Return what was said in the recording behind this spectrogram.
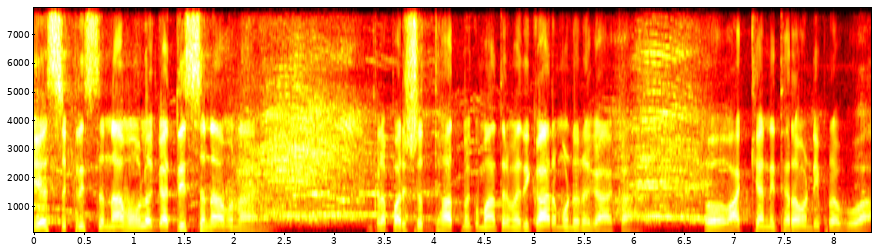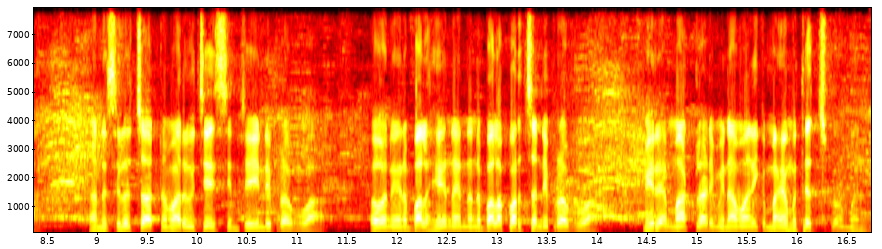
యేసుక్రీస్తు నామంలో గద్దిస్తున్నాము నాయన. ఇక్కడ పరిశుద్ధాత్మకు మాత్రమే అధికారం ఉండునుగాక ఓ వాక్యాన్ని తెరవండి ప్రభువా. నన్ను సిలుచాట్ను మరుగు చేసి చేయండి ప్రభువా. ఓ నేను బలహీన నన్ను బలపరచండి ప్రభువా. మీరే మాట్లాడి మీ నామానికి మహిమ తెచ్చుకోమని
